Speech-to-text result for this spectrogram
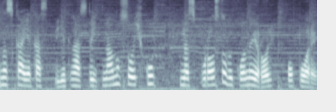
Носка, яка, яка стоїть на носочку, у нас просто виконує роль опори.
